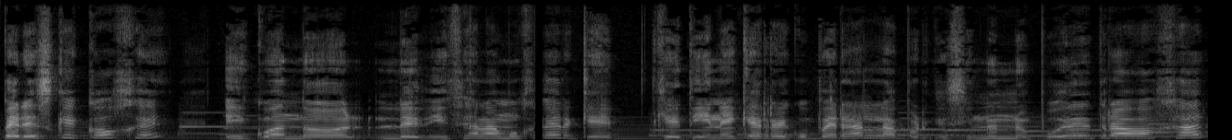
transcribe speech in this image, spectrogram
Pero es que coge y cuando le dice a la mujer que, que tiene que recuperarla porque si no, no puede trabajar,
